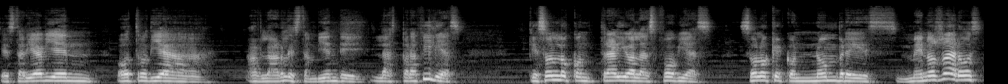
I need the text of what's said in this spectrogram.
estaría bien otro día hablarles también de las parafilias que son lo contrario a las fobias, solo que con nombres menos raros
